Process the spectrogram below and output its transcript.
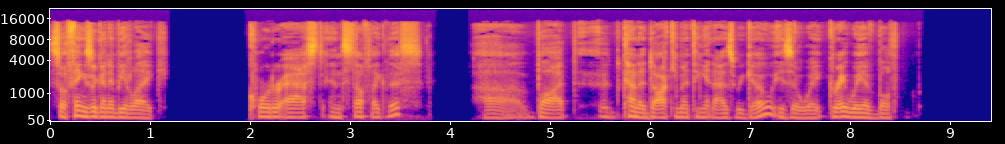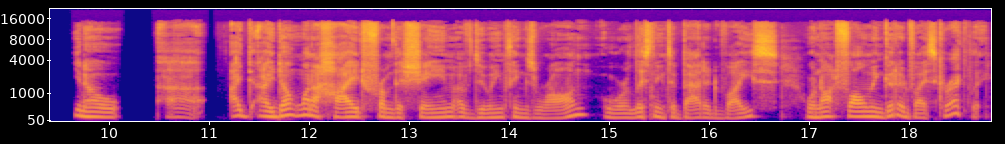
so things are going to be like quarter assed and stuff like this. Uh, but kind of documenting it as we go is a way, great way of both. You know, uh, I I don't want to hide from the shame of doing things wrong or listening to bad advice or not following good advice correctly.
